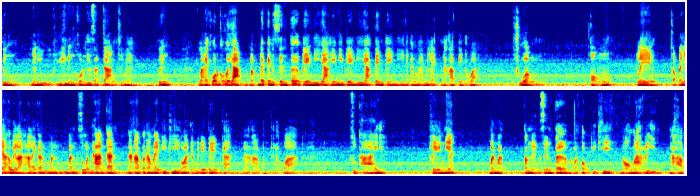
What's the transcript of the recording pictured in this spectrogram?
ซึ่งยังอยู่อีกหนึ่งคนคือสัจจังใช่ไหมซึ่งหลายคนเขาก็อยากแบบได้เป็นเซนเตอร์เพลงนี้อยากให้มีเพลงนี้อยากเต้นเพลงนี้กันทั้งนั้นแหละนะครับเพียงแต่ว่าช่วงของเพลงกับระยะเวลาอะไรกันมันมันสวนทางกันนะครับ ก็ทำให้พี่ๆก็อาจจะไม่ได้เต้นกันนะครับ แต่ว่าสุดท้ายเนี่ย เพลงเนี้ย มันมาตำแหน่งเซนเตอร์มันมาตกอยู่ที่น้องมารีนนะครับ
